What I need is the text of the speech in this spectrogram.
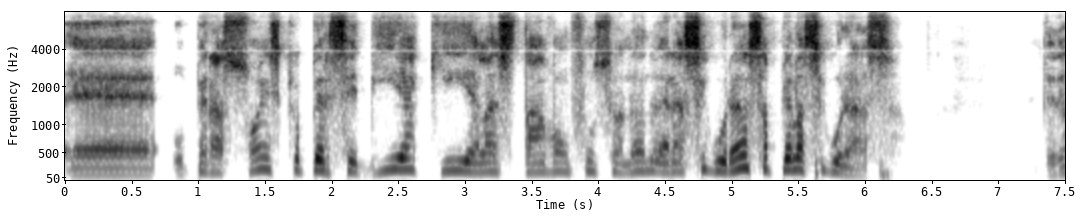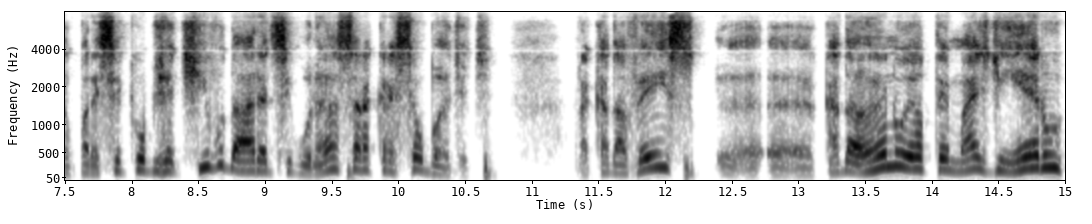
é, operações que eu percebia que elas estavam funcionando, era segurança pela segurança. Entendeu? Parecia que o objetivo da área de segurança era crescer o budget. Para cada vez, eh, eh, cada ano eu ter mais dinheiro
